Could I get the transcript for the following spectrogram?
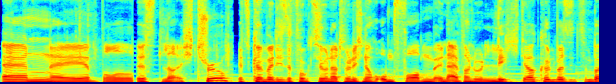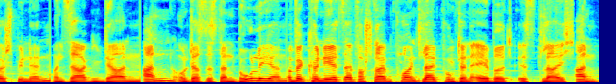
enable ist gleich true. Jetzt können wir diese Funktion natürlich noch umformen in einfach nur Lichter, können wir sie zum Beispiel nennen. Und sagen dann an und das ist dann boolean. Und wir können hier jetzt einfach schreiben point light.enabled ist gleich an.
